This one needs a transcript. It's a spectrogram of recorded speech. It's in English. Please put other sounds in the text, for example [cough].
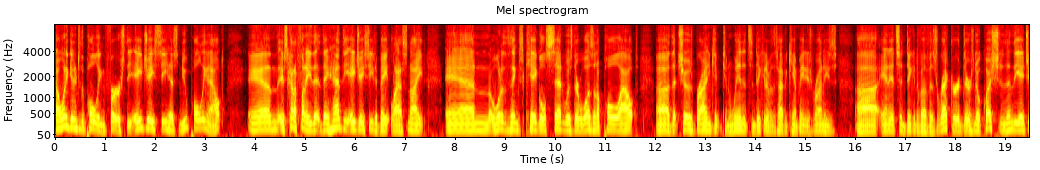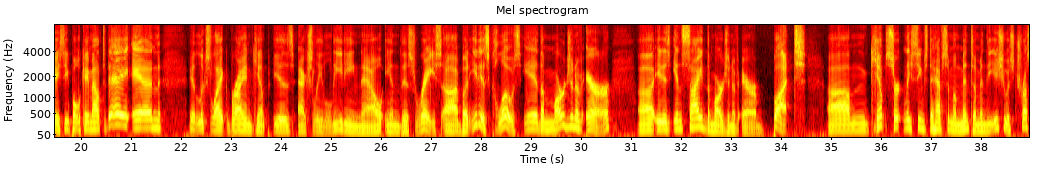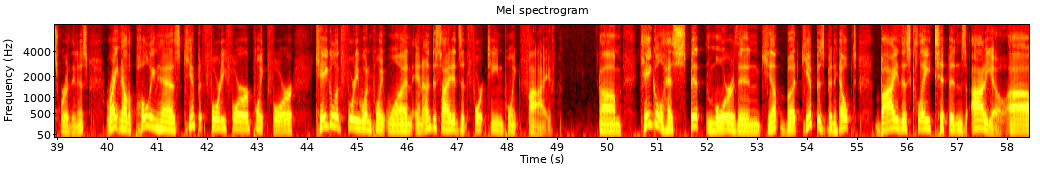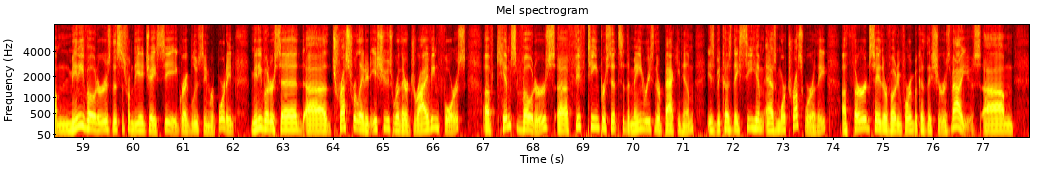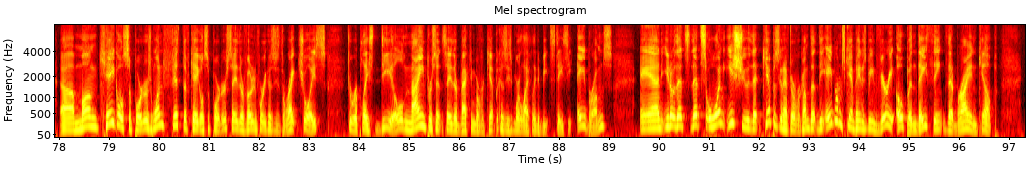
I want to get into the polling first. The AJC has new polling out, and it's kind of funny that they had the AJC debate last night, and one of the things Cagle said was there wasn't a poll out uh, that shows Brian Kemp can win. It's indicative of the type of campaign he's run. He's uh, and it's indicative of his record. There's no question. And then the AJC poll came out today, and it looks like Brian Kemp is actually leading now in this race. Uh, but it is close. Eh, the margin of error, uh, it is inside the margin of error. But um, Kemp certainly seems to have some momentum, and the issue is trustworthiness. Right now, the polling has Kemp at 44.4. Cagle at 41.1 and undecideds at 14.5. Um, Cagle has spent more than Kemp, but Kemp has been helped by this Clay Tippins audio. Um, many voters, this is from the AJC, Greg Bluestein reporting, many voters said uh, trust related issues were their driving force. Of Kemp's voters, uh, 15% said the main reason they're backing him is because they see him as more trustworthy. A third say they're voting for him because they share his values. Um, uh, among Cagle supporters, one fifth of Cagle supporters say they're voting for him because he's the right choice to replace Deal. Nine percent say they're backing him over Kemp because he's more likely to beat Stacey Abrams. And you know that's that's one issue that Kemp is going to have to overcome. That the Abrams campaign is being very open. They think that Brian Kemp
